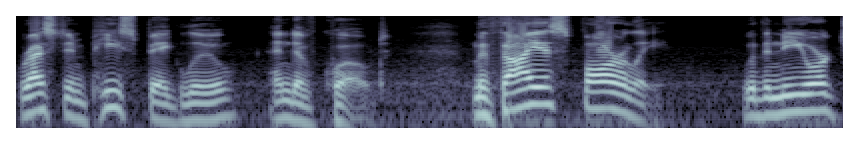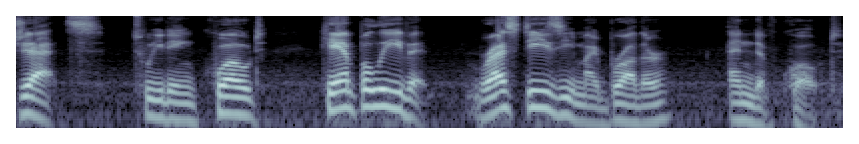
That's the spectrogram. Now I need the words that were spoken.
rest in peace, Big Lou, end of quote. Matthias Farley with the New York Jets tweeting, quote, can't believe it, rest easy, my brother, end of quote.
